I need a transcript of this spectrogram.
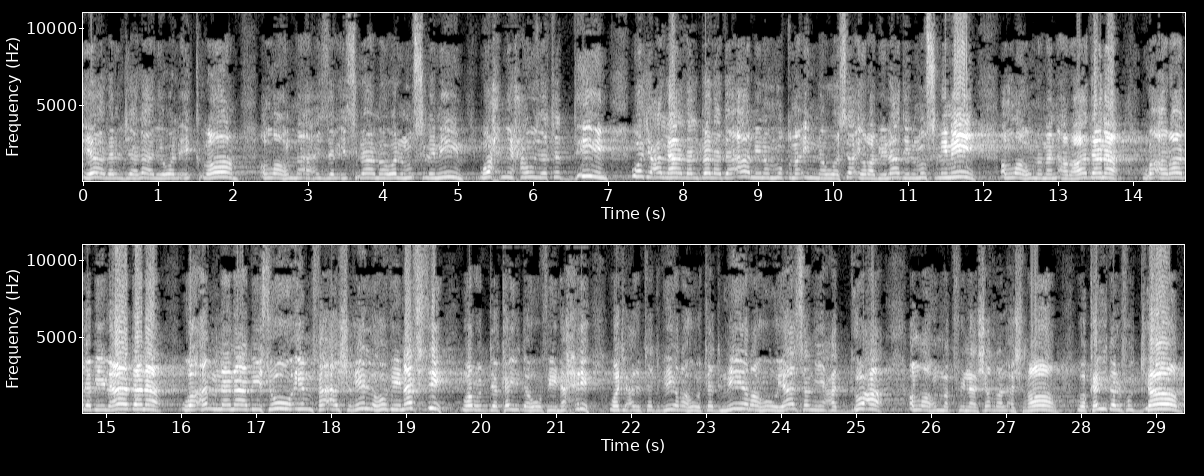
يا ذا الجلال والإكرام. اللهم أعز الإسلام والمسلمين واحم حوزة الدين واجعل هذا البلد آمنا مطمئنا وسائر بلاد المسلمين. اللهم من أرادنا وأراد بلادنا وأمننا بسوء فأشغله بنفسه ورد كيده في نحره واجعل تدبيره تدميره يا سميع الدعاء. اللهم اكفنا شر الأشرار وكيد الفجار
